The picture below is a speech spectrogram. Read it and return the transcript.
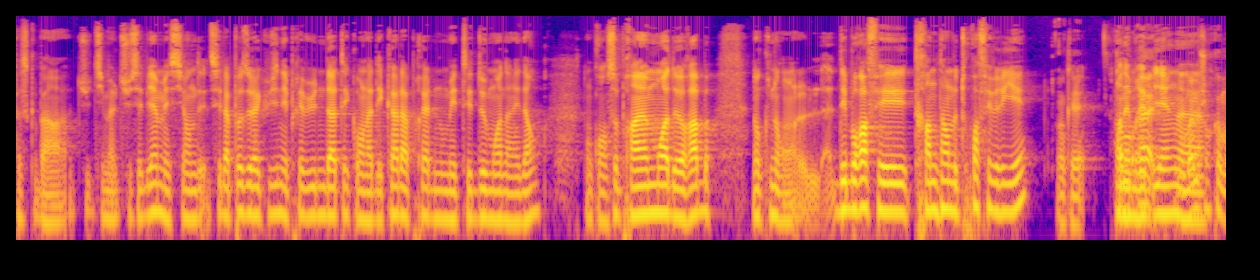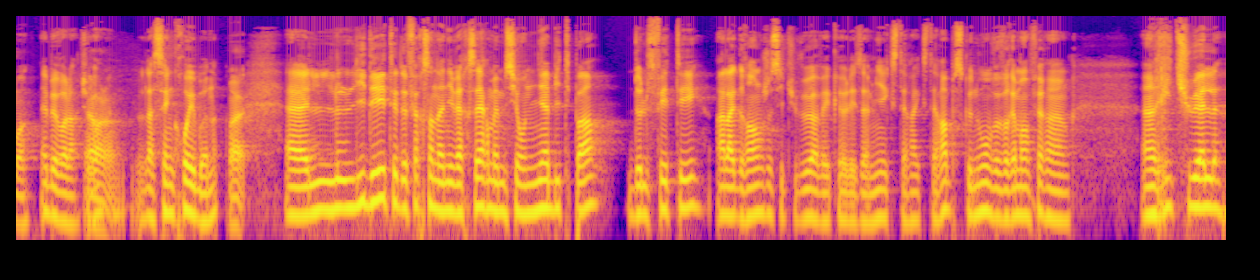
parce que bah tu tu sais bien, mais si on si la pose de la cuisine est prévue une date et qu'on la décale, après elle nous mettait deux mois dans les dents. Donc on se prend un mois de rab. Donc non, Déborah fait 30 ans le 3 février. Ok. On Ah, aimerait ouais, bien, Le euh, même jour que moi. Et ben voilà, tu Ah, vois, voilà. la synchro est bonne. Ouais. Euh, L'idée était de faire son anniversaire, même si on n'y habite pas, de le fêter à la grange, si tu veux, avec euh, les amis, etc., etc. Parce que nous, on veut vraiment faire un, un rituel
